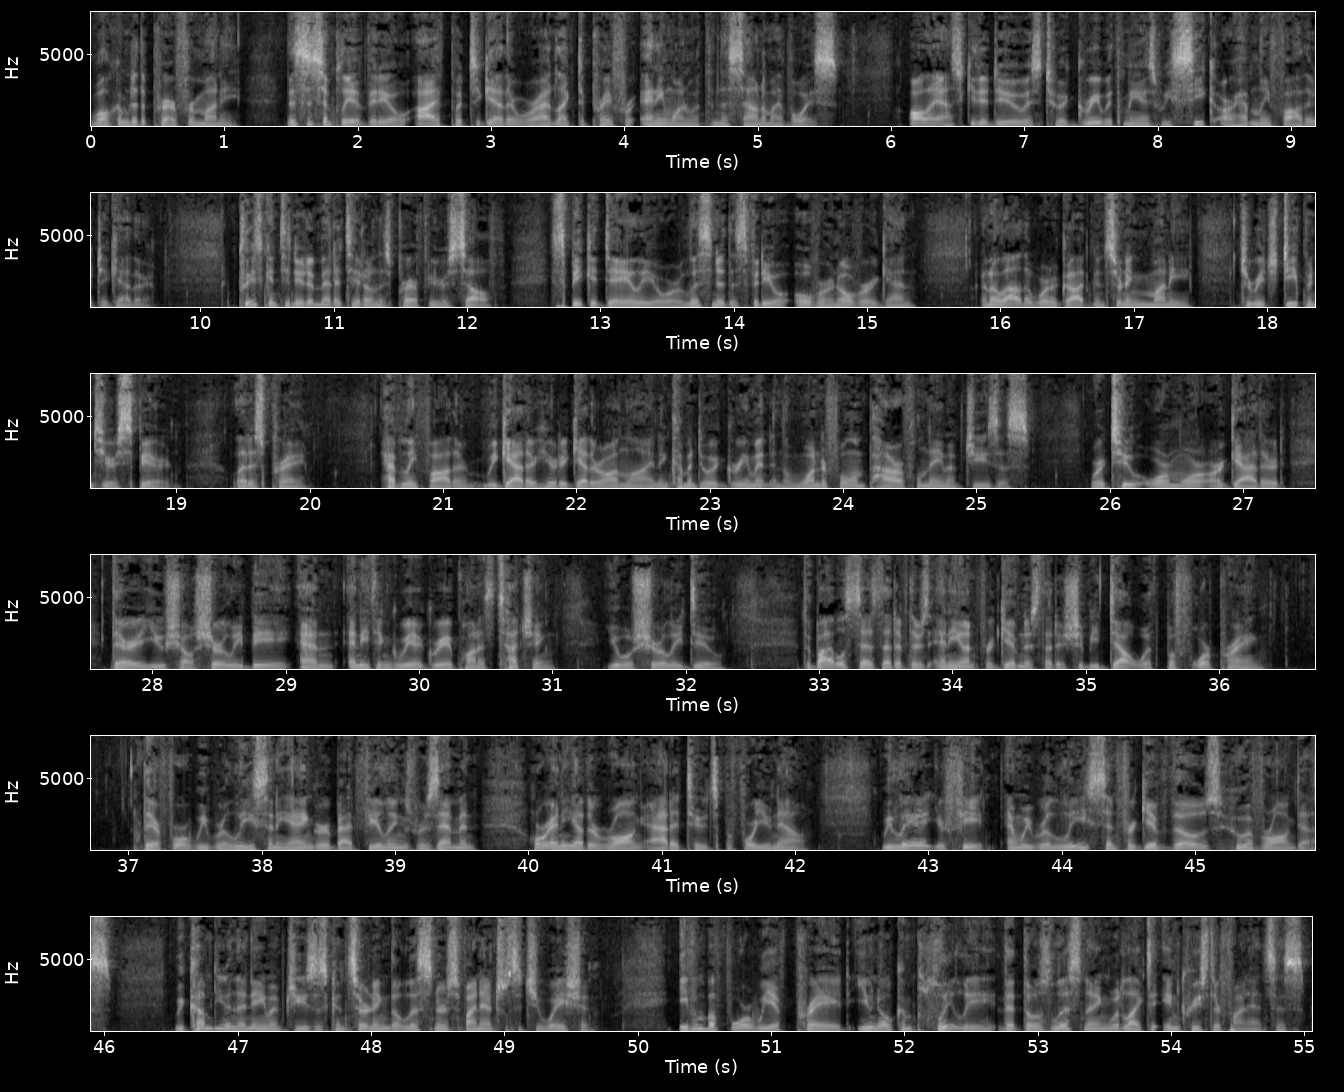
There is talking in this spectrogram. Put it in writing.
Welcome to the Prayer for Money. This is simply a video I've put together where I'd like to pray for anyone within the sound of my voice. All I ask you to do is to agree with me as we seek our Heavenly Father together. Please continue to meditate on this prayer for yourself. Speak it daily or listen to this video over and over again, and allow the Word of God concerning money to reach deep into your spirit. Let us pray. Heavenly Father, we gather here together online and come into agreement in the wonderful and powerful name of Jesus. Where two or more are gathered, there you shall surely be, and anything we agree upon as touching, you will surely do. The Bible says that if there's any unforgiveness, that it should be dealt with before praying. Therefore, we release any anger, bad feelings, resentment, or any other wrong attitudes before you now. We lay it at your feet, and we release and forgive those who have wronged us. We come to you in the name of Jesus concerning the listener's financial situation. Even before we have prayed, you know completely that those listening would like to increase their finances.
